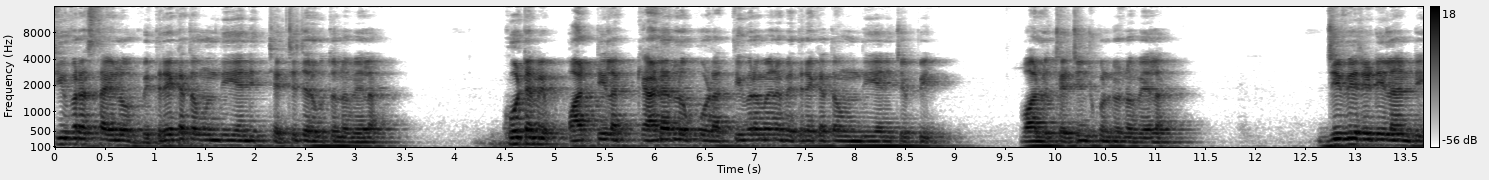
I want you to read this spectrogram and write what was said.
తీవ్ర స్థాయిలో వ్యతిరేకత ఉంది అని చర్చ జరుగుతున్న వేళ కూటమి పార్టీల క్యాడర్లో కూడా తీవ్రమైన వ్యతిరేకత ఉంది అని చెప్పి వాళ్ళు చర్చించుకుంటున్న వేళ జీవి రెడ్డి లాంటి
